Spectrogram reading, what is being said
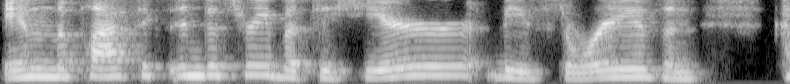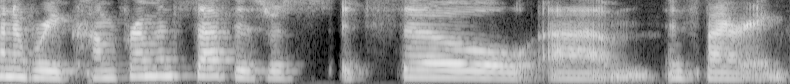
in the plastics industry, but to hear these stories and kind of where you come from and stuff is just, it's so um, inspiring.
